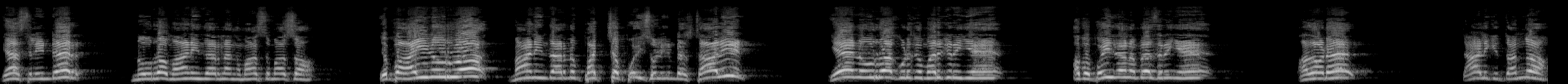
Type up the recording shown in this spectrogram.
கேஸ் சிலிண்டர் நூறு ரூபா மானியம் தரலாங்க மாசம் மாசம். இப்ப ஐநூறு ரூபா மானியம் பச்சை பொய் சொல்லுகின்ற ஸ்டாலின் ஏன் நூறு ரூபா கொடுக்க மறுக்கிறீங்க? அப்ப பொய் தானே பேசுறீங்க? அதோட நாளைக்கு தங்கம்.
